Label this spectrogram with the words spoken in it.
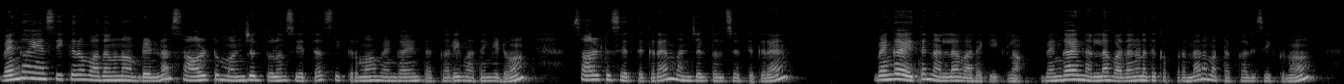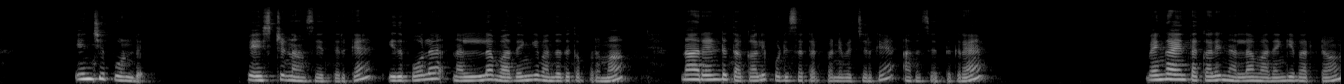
வெங்காயம் சீக்கிரம் வதங்கணும் அப்படின்னா சால்ட்டு மஞ்சள் தூளும் சேர்த்தா சீக்கிரமாக வெங்காயம் தக்காளி வதங்கிடும். சால்ட்டு சேர்த்துக்கிறேன் மஞ்சள் தூள் சேர்த்துக்கிறேன். வெங்காயத்தை நல்லா வதக்கிக்கலாம். வெங்காயம் நல்லா வதங்கினதுக்கப்புறம் தான் நம்ம தக்காளி சேர்க்கணும். இஞ்சி பூண்டு பேஸ்ட்டு நான் சேர்த்துருக்கேன். இது போல் நல்லா வதங்கி வந்ததுக்கப்புறமா நான் ரெண்டு தக்காளி பொடிசாக கட் பண்ணி வச்சுருக்கேன். அதை சேர்த்துக்கிறேன். வெங்காயம் தக்காளி நல்லா வதங்கி வரட்டும்.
